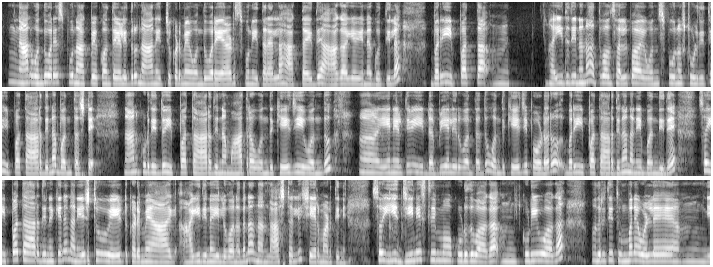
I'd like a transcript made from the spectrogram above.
ನಾನು ಒಂದೂವರೆ ಸ್ಪೂನ್ ಹಾಕಬೇಕು ಅಂತ ಹೇಳಿದ್ರು, ನಾನು ಹೆಚ್ಚು ಕಡಿಮೆ ಒಂದೂವರೆ, ಎರಡು ಸ್ಪೂನ್ ಈ ಥರ ಎಲ್ಲ ಹಾಕ್ತಾಯಿದ್ದೆ ಹಾಗಾಗಿ ಏನೋ ಗೊತ್ತಿಲ್ಲ. ಬರೀ ಇಪ್ಪತ್ತ ಐದು ದಿನನೋ ಅಥವಾ ಒಂದು ಸ್ವಲ್ಪ ಒಂದು ಸ್ಪೂನಷ್ಟು ಉಳಿದಿತ್ತು ಇಪ್ಪತ್ತಾರು ದಿನ ಬಂತಷ್ಟೇ. ನಾನು ಕುಡಿದಿದ್ದು ಇಪ್ಪತ್ತಾರು ದಿನ ಮಾತ್ರ ಒಂದು ಕೆ ಜಿ ಒಂದು ಏನು ಹೇಳ್ತೀವಿ, ಈ ಡಬ್ಬಿಯಲ್ಲಿರುವಂಥದ್ದು ಒಂದು ಕೆ ಜಿ ಪೌಡರು ಬರೀ ಇಪ್ಪತ್ತಾರು ದಿನ ನನಗೆ ಬಂದಿದೆ. ಸೊ ಇಪ್ಪತ್ತಾರು ದಿನಕ್ಕೆ ನಾನು ಎಷ್ಟು ವೆಯ್ಟ್ ಕಡಿಮೆ ಆಗಿ, ಆಗಿದ್ದೀನೋ ಇಲ್ವೋ ಅನ್ನೋದನ್ನು ನಾನು ಲಾಸ್ಟಲ್ಲಿ ಶೇರ್ ಮಾಡ್ತೀನಿ. ಸೊ ಈ ಜೀನಿ ಸ್ಲಿಮ್ ಕುಡಿದುವಾಗ ಕುಡಿಯುವಾಗ ಒಂದು ರೀತಿ ತುಂಬಾ ಒಳ್ಳೆಯ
